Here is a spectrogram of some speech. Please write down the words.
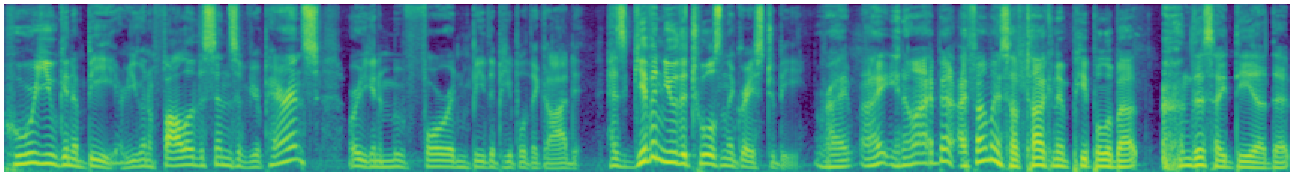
Who are you going to be? Are you going to follow the sins of your parents, or are you going to move forward and be the people that God has given you the tools and the grace to be? Right. I you know I've been I found myself talking to people about this idea that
